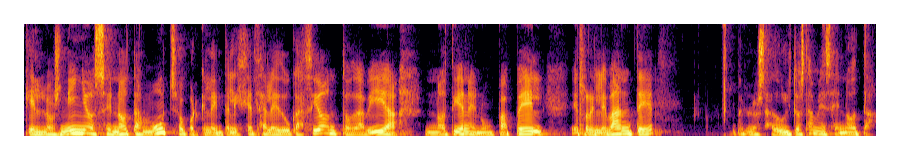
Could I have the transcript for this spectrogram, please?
que en los niños se nota mucho porque la inteligencia y la educación todavía no tienen un papel relevante, pero en los adultos también se nota.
